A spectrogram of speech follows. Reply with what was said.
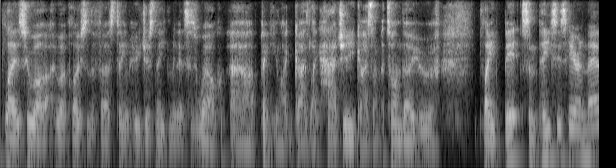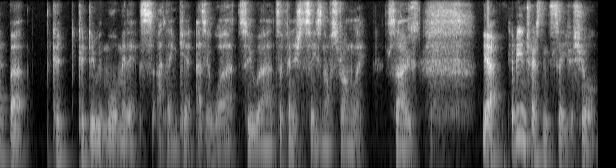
players who are who are close to the first team who just need minutes as well. Uh, thinking like guys like Hagi, guys like Matondo, who have played bits and pieces here and there, but could could do with more minutes. I think, as it were, to uh, to finish the season off strongly. So, yeah, it'll be interesting to see for sure.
